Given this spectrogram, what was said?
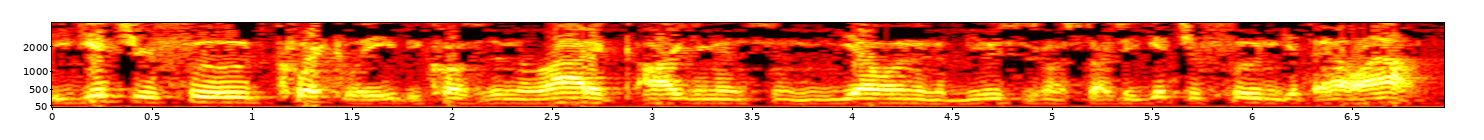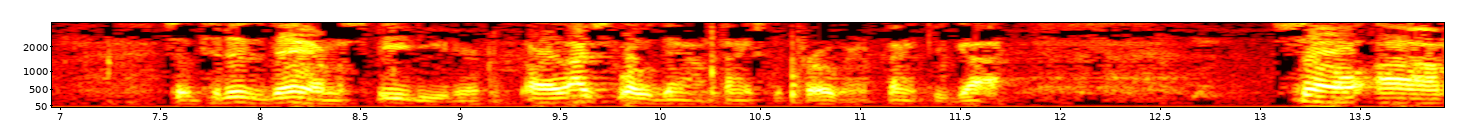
You get your food quickly because of the neurotic arguments and yelling and abuse is going to start. So you get your food and get the hell out. So to this day, I'm a speed eater. All right, I've slowed down thanks to the program. Thank you, God. So um,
